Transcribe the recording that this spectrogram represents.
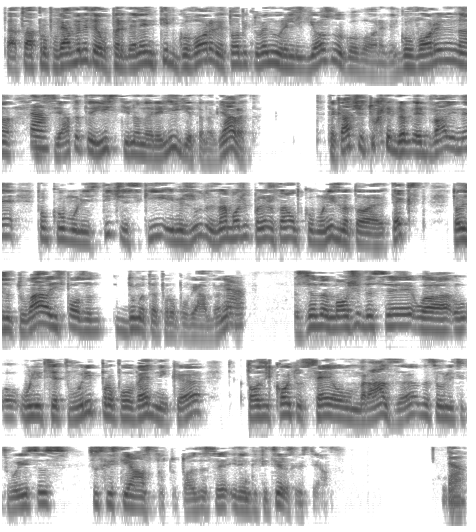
това, това проповядването е определен тип говорене, то е обикновено религиозно говорене. Говорене на да. святата истина, на религията, на вярата. Така че тук е едва ли не по-комунистически и между другото, не знам, може би понеже само от комунизма този е текст, той за това използва думата проповядване, да. за да може да се улицетвори проповедника, този, който се е омраза, да се улицетвори с, с християнството, т.е. да се идентифицира с християнството. Да.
